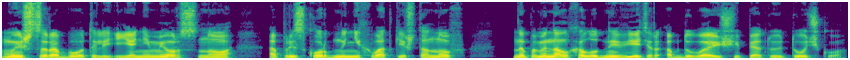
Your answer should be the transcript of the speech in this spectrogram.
Мышцы работали, и я не мерз, но о прискорбной нехватке штанов напоминал холодный ветер, обдувающий пятую точку.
